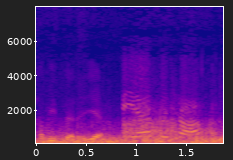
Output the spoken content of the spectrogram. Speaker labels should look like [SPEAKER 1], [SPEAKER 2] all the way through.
[SPEAKER 1] better, yeah.
[SPEAKER 2] Yeah, the talk.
